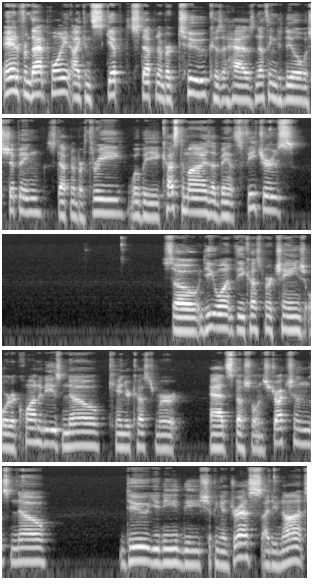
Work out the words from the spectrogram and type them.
And from that point, I can skip step number two because it has nothing to deal with shipping. Step number three will be customize advanced features. So do you want the customer change order quantities? No. Can your customer add special instructions? No. Do you need the shipping address? I do not.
